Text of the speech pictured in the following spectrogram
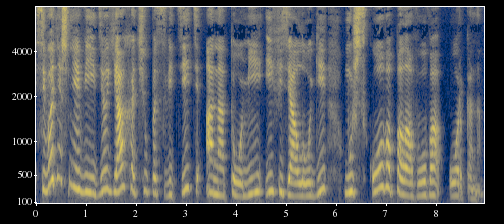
Сегодняшнее видео я хочу посвятить анатомии и физиологии мужского полового органа.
